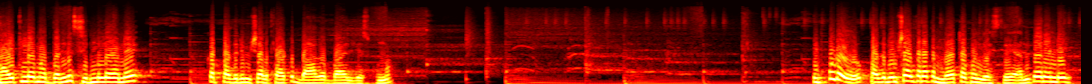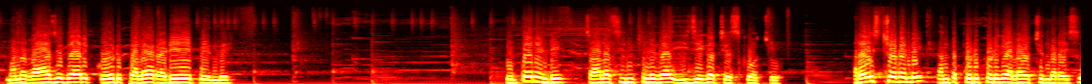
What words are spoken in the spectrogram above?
హై ఫ్లేమ్ వద్దండి సిమ్లోనే ఒక పది నిమిషాల పాటు బాగా బాయిల్ చేసుకుందాం. ఇప్పుడు పది నిమిషాల తర్వాత మూత ఓపెన్ చేస్తే అంతేనండి. మన రాజుగారి కోడి పొలం రెడీ అయిపోయింది. ఇంతేనండి. చాలా సింపుల్గా ఈజీగా చేసుకోవచ్చు. రైస్ చూడండి. ఎంత పొడి పొడిగా ఎలా వచ్చిందో రైస్.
